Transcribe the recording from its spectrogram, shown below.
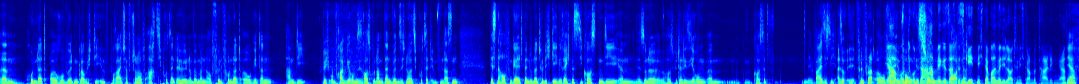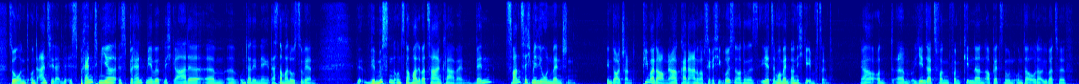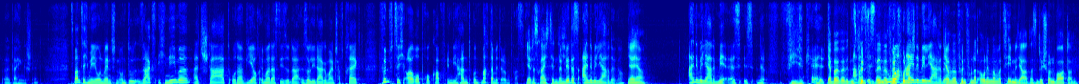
Ähm, 100 Euro würden, glaube ich, die Impfbereitschaft schon auf 80 Prozent erhöhen. Und wenn man auf 500 Euro geht, dann haben die durch Umfragen, wie auch immer sie es rausgefunden haben, dann würden sich 90 Prozent impfen lassen. ist ein Haufen Geld, wenn du natürlich gegenrechnest, die Kosten, die ähm, so eine Hospitalisierung ähm, kostet, weiß ich nicht. Also 500 äh, Euro für ja, eine Impfung und, und ist da schon haben wir gesagt, Wort, das ne? geht nicht, da wollen wir die Leute nicht dran beteiligen. Ja. Ja. So, und, und eins wieder, es brennt mir, es brennt mir wirklich gerade ähm, äh, unter den Nägeln, das nochmal loszuwerden. Wir, wir müssen uns nochmal über Zahlen klar werden. Wenn 20 Millionen Menschen in Deutschland, Pi mal Daumen, ja, keine Ahnung, ob es die richtige Größenordnung ist, jetzt im Moment noch nicht geimpft sind. Ja, und ähm, jenseits von, von Kindern, ob jetzt nun unter oder über zwölf, äh, dahingestellt. 20 Millionen Menschen und du sagst, ich nehme als Staat oder wie auch immer das die Solidargemeinschaft trägt, 50 Euro pro Kopf in die Hand und mach damit irgendwas. Ja, das reicht ja Dann nicht. wäre das eine Milliarde, ne? Ja, ja. Eine Milliarde mehr, es ist ne, viel Geld. Ja, aber Aber fünf, wenn wir nur 500, eine Milliarde. ja, wenn wir 500 Euro nehmen, dann haben wir 10 Milliarden. Das ist natürlich schon ein Wort dann.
